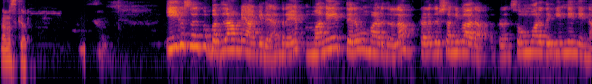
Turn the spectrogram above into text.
ನಮಸ್ಕಾರ. ಈಗ ಸ್ವಲ್ಪ ಬದಲಾವಣೆ ಆಗಿದೆ. ಅಂದ್ರೆ ಮನೆ ತೆರವು ಮಾಡಿದ್ರಲ್ಲ ಕಳೆದ ಶನಿವಾರ ಕಳೆದ ಸೋಮವಾರದ ಹಿಂದಿನ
